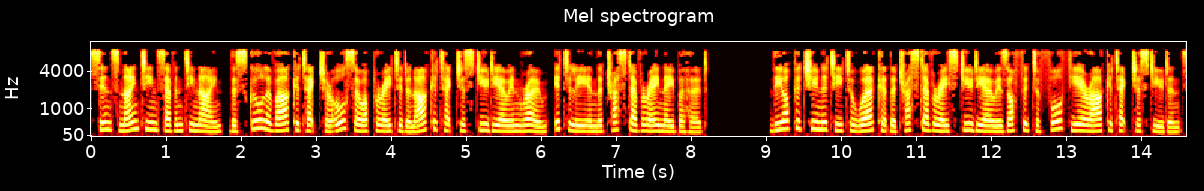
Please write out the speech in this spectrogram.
Since 1979, the School of Architecture also operated an architecture studio in Rome, Italy in the Trastevere neighborhood. The opportunity to work at the Trastevere studio is offered to fourth-year architecture students.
